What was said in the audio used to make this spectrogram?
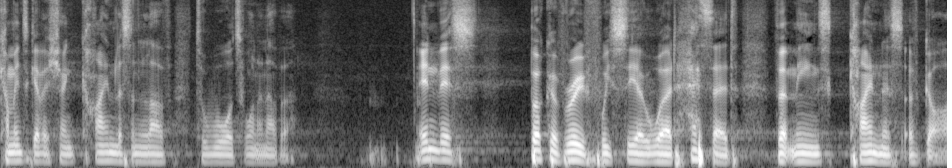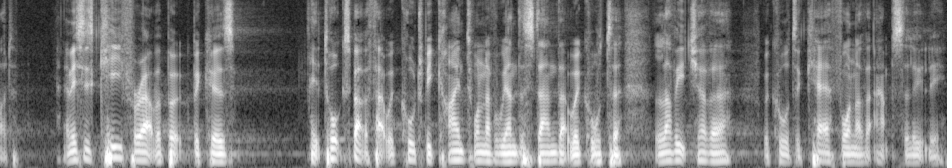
coming together, showing kindness and love towards one another. In this book of Ruth, we see a word, hesed, that means kindness of God. And this is key throughout the book because it talks about the fact we're called to be kind to one another. We understand that. We're called to love each other. We're called to care for one another, absolutely.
